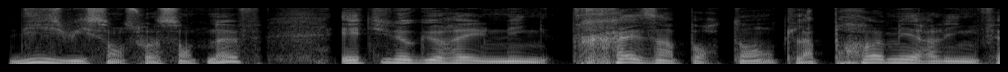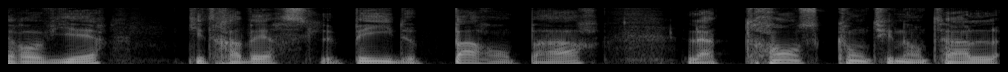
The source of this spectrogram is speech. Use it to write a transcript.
1869, est inaugurée une ligne très importante, la première ligne ferroviaire qui traverse le pays de part en part, la Transcontinental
